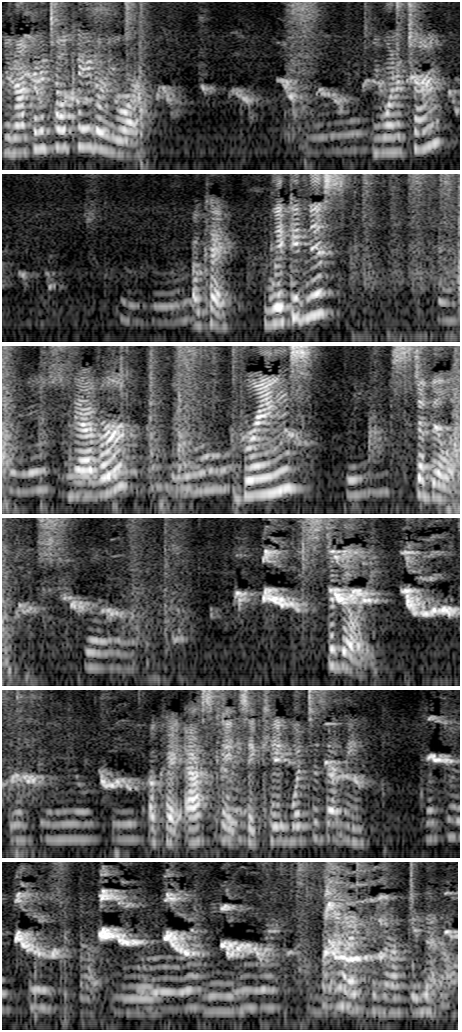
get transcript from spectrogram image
You're not going to tell Cade or you are? You want to turn? Mm-hmm. Okay. Wickedness never brings stability. Stability. Okay, ask Kate. Say, Kate, what does that mean? That I get that off.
